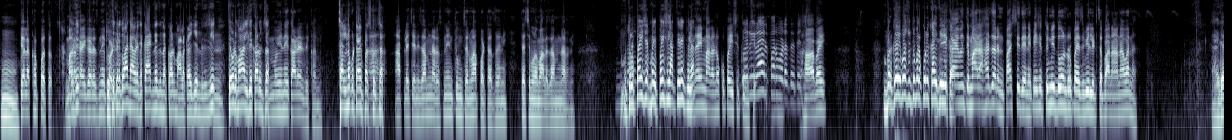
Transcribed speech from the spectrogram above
हम्म. त्याला खपत. मला म्हणजे काही गरज नाही तू तिकडे पडली तो नवऱ्याचं काढ नाही ना काढ मला काय घेणं त्याची तेवढं मला ते काढून चल. मी नाही काढायला रिकामी चल नको टाइमपास कर चल. आपल्याच्याने जमणारच नाही तुमचं मा पटत नाही त्याच्यामुळे मला जमणार नाही. मग तुला पैसे पैसे लागते नाही का तुला? नाही मला नको पैसे घरी तुमचे. राहील परवडत त्याच्या हा बाई. बरं घरी बसून तुम्हाला कोणी काही मी देईल का? काय म्हणते मला हजार आणि पाचशे देण्यापेक्षा तुम्ही दोन रुपयाचं बिलेटचं पान आणावा ना. अगं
